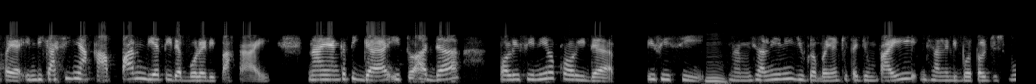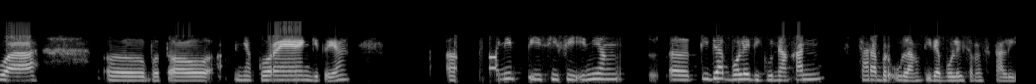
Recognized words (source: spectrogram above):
apa ya indikasinya kapan dia tidak boleh dipakai. Nah, yang ketiga itu ada polivinil klorida PVC. Hmm. Nah, misalnya ini juga banyak kita jumpai misalnya di botol jus buah, eh, botol minyak goreng gitu ya. Eh, ini PCV ini yang uh, tidak boleh digunakan secara berulang, tidak boleh sama sekali.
